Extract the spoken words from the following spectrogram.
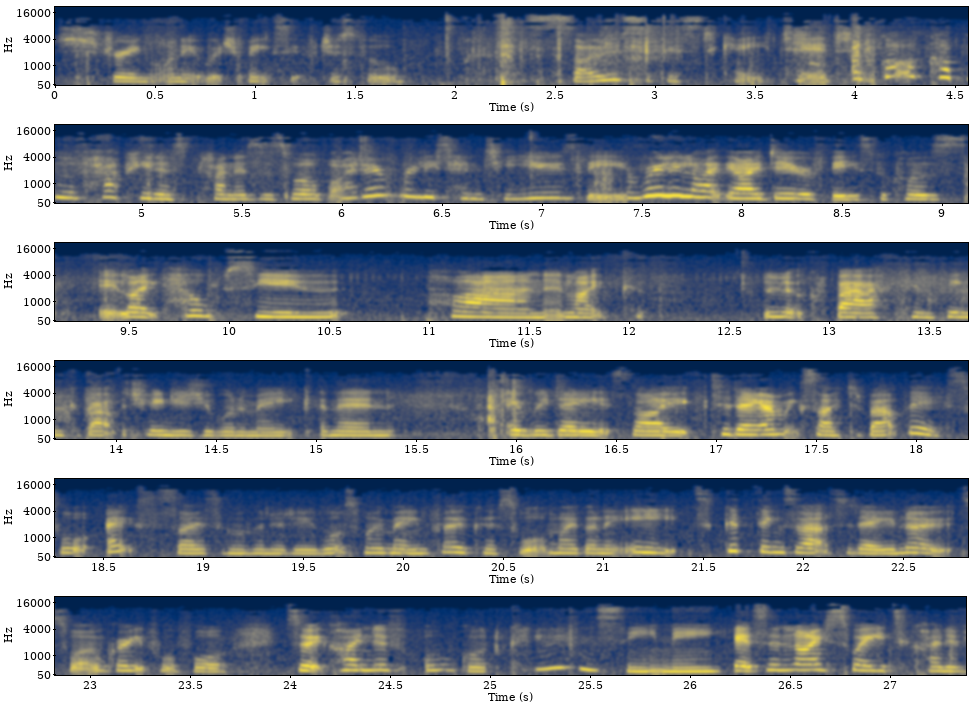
string on it, which makes it just feel so sophisticated. I've got a couple of happiness planners as well, but I don't really tend to use these. I really like the idea of these because it like helps you plan and like look back and think about the changes you want to make. And then every day it's like today I'm excited about this. What exercise am I going to do? What's my main focus? What am I going to eat? Good things about today notes what I'm grateful for. So it kind of oh god can you even see me? It's a nice way to kind of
